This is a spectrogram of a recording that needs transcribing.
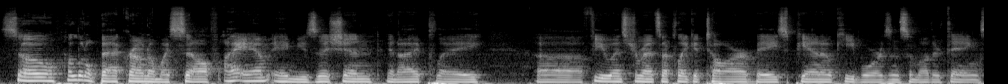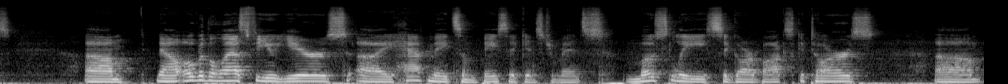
So, a little background on myself. I am a musician and I play a few instruments. I play guitar, bass, piano, keyboards, and some other things. Um, now, over the last few years, I have made some basic instruments, mostly cigar box guitars, um,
